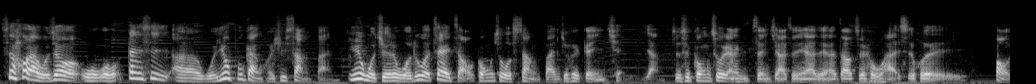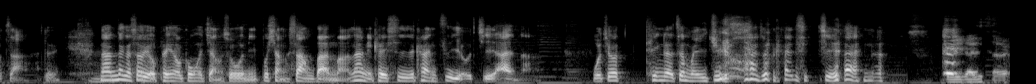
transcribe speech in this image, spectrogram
是后来我就我我，但是呃，我又不敢回去上班，因为我觉得我如果再找工作上班，就会跟以前一样，就是工作量增加增加增加，到最后我还是会爆炸。对，那那个时候有朋友跟我讲说，你不想上班嘛？那你可以试试看自由接案啊。我就听了这么一句话，就开始接案了。freelancer，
